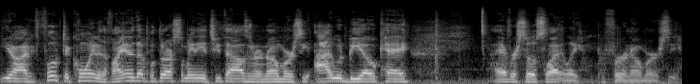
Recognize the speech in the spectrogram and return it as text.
you know, I flipped a coin, and if I ended up with WrestleMania 2000 or No Mercy, I would be okay. I ever so slightly prefer No Mercy.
